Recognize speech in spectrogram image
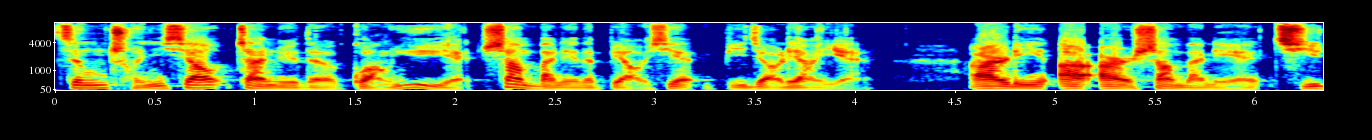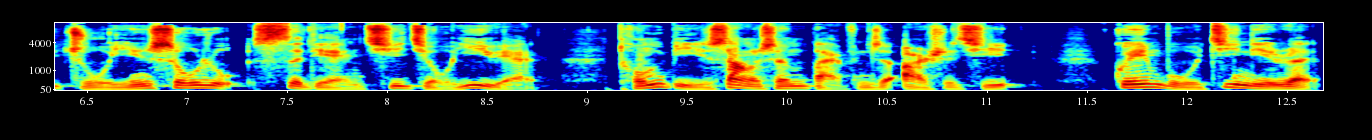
增纯销战略的广誉远上半年的表现比较亮眼。二零二二上半年，其主营收入四点七九亿元，同比上升百分之二十七，归母净利润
